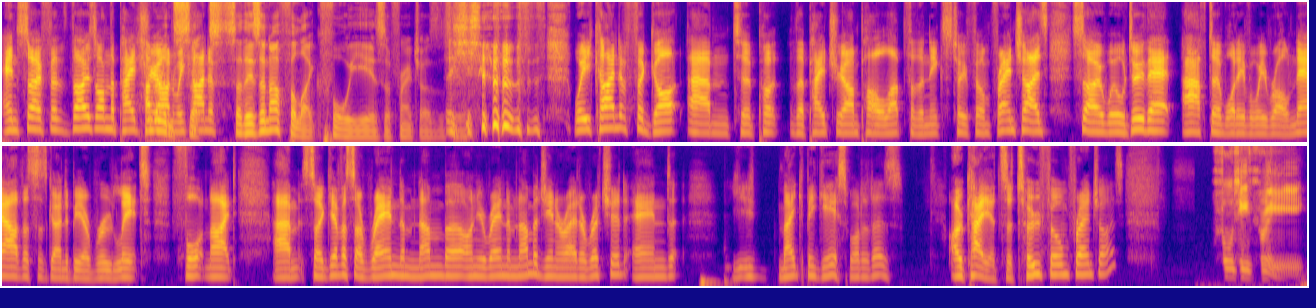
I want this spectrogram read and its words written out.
And so for those on the Patreon, we kind of So there's enough for like four years of franchises. we kind of forgot um, to put the Patreon poll up for the next two film franchise, so we'll do that after whatever we roll now. This is going to be a roulette fortnight. Um, so give us a random number on your random number generator, Richard, and you make me guess what it is. Okay, it's a two film franchise. 43.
